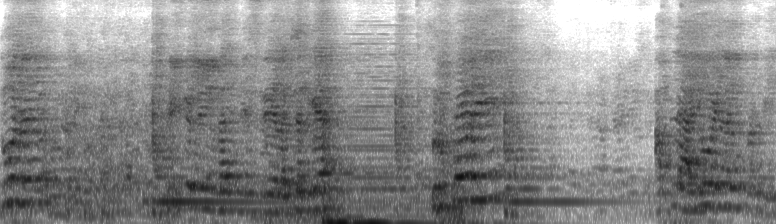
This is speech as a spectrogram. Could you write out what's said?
दोनच फुटले ही कलियुगातली स्त्री लक्षात घ्या. रुपये आपल्या आई वडिलांप्रती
